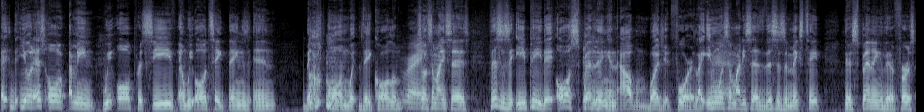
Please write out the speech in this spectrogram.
It- yo, that's all. I mean, we all perceive and we all take things in based on what they call them. Right. So if somebody says this is an EP, they all spending an album budget for it. Like even when somebody says this is a mixtape, they're spending their first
